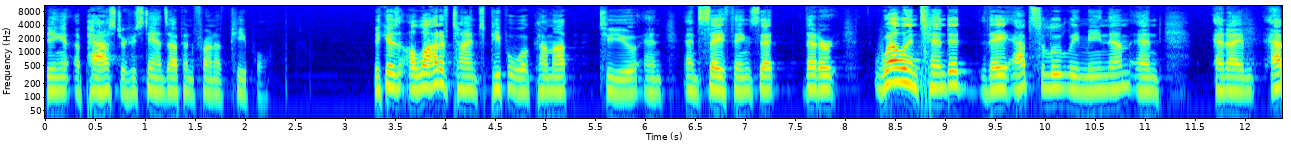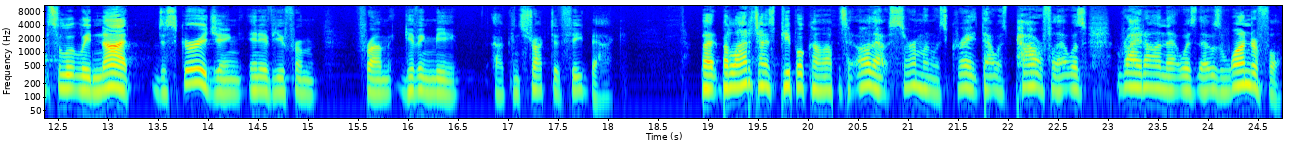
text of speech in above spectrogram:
Being a pastor who stands up in front of people. Because a lot of times people will come up to you and, and say things that, that are well intended. They absolutely mean them. And, and I'm absolutely not discouraging any of you from, from giving me uh, constructive feedback. But, but a lot of times people come up and say, Oh, that sermon was great. That was powerful. That was right on. That was, that was wonderful.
